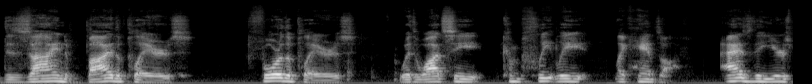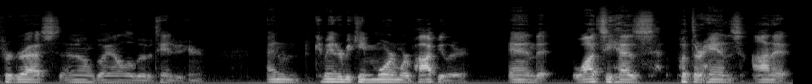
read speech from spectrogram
designed by the players for the players with WotC completely like hands off as the years progressed i know i'm going on a little bit of a tangent here and commander became more and more popular and WotC has put their hands on it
